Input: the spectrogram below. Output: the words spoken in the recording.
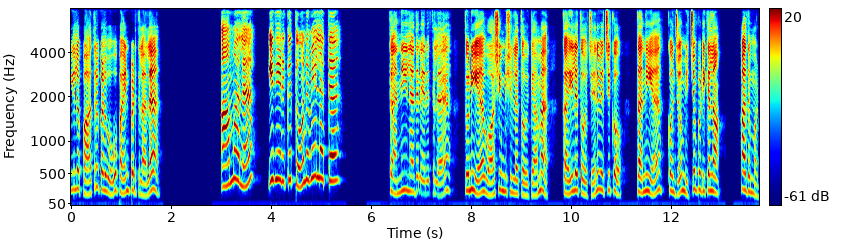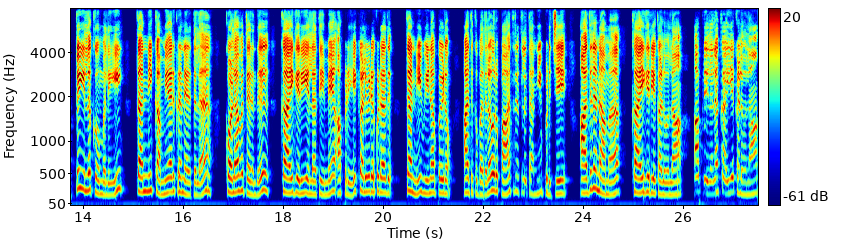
இல்ல பாத்திரம் கழுவவோ பயன்படுத்தலாம்ல ஆமால இது எனக்கு தோணவே இல்ல அத்தை. தண்ணி இல்லாத நேரத்துல துணிய வாஷிங் மிஷின்ல துவைக்காம கையில துவைச்சேன்னு வச்சுக்கோ தண்ணிய கொஞ்சம் மிச்சம் பிடிக்கலாம். அது மட்டும் இல்ல கோமலி தண்ணி கம்மியா இருக்கிற நேரத்துல குழாவை திறந்து காய்கறி எல்லாத்தையுமே அப்படியே கழுவிடக்கூடாது. தண்ணி வீணா போயிடும். அதுக்கு பதிலா ஒரு பாத்திரத்துல தண்ணி பிடிச்சு அதுல நாம காய்கறிய கழுவலாம். அப்படி இல்லைன்னா கைய கழுவலாம்.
